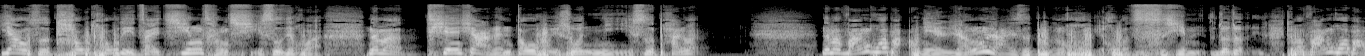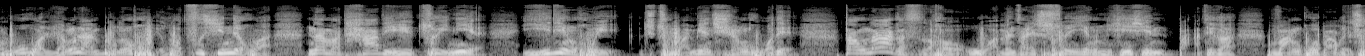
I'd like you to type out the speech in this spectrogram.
要是偷偷的在京城起事的话，那么天下人都会说你是叛乱。那么王国宝呢，仍然是不能悔过自新，这这对吧？王国宝如果仍然不能悔过自新的话，那么他的罪孽一定会传遍全国的。到那个时候，我们再顺应民心，把这个王国宝给除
